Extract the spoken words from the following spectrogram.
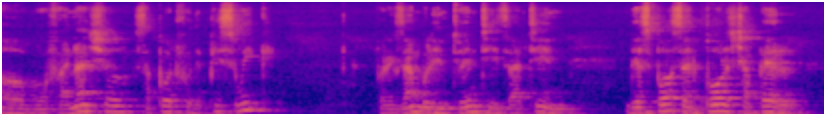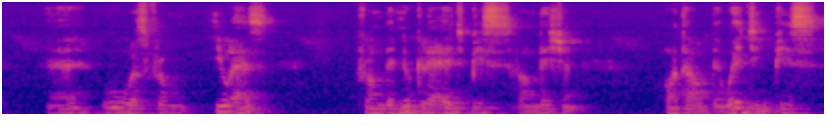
of financial support for the Peace Week. For example, in 2013, they sponsored Paul Chappell, uh, who was from US, from the Nuclear Age Peace Foundation, author of The Waging Peace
